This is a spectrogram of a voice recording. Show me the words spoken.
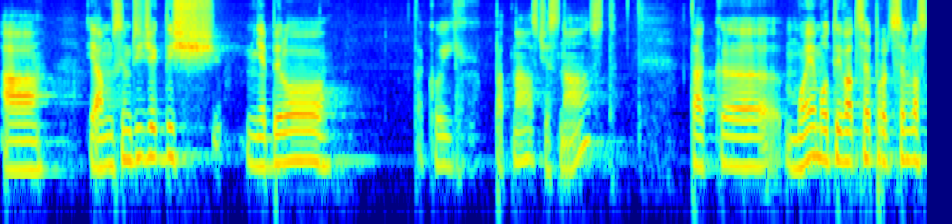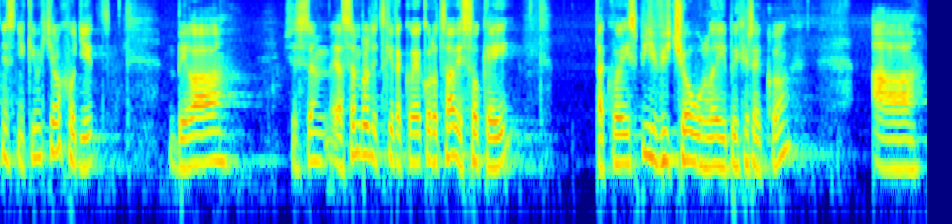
A já musím říct, že když mě bylo takových 15, 16, tak eh, moje motivace, proč jsem vlastně s někým chtěl chodit, byla, že jsem, já jsem byl vždycky takový jako docela vysoký, takový spíš vyčouhlej, bych řekl. A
